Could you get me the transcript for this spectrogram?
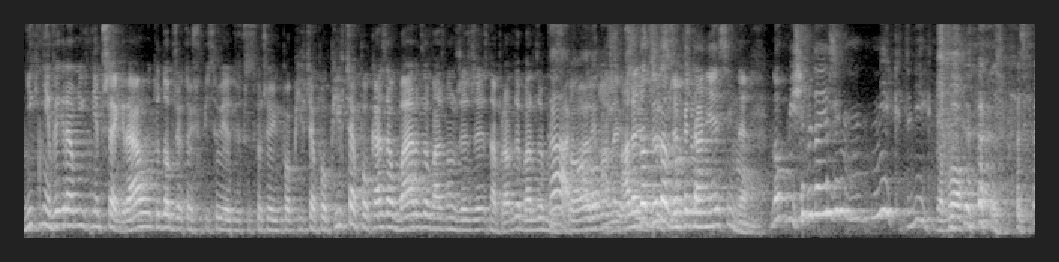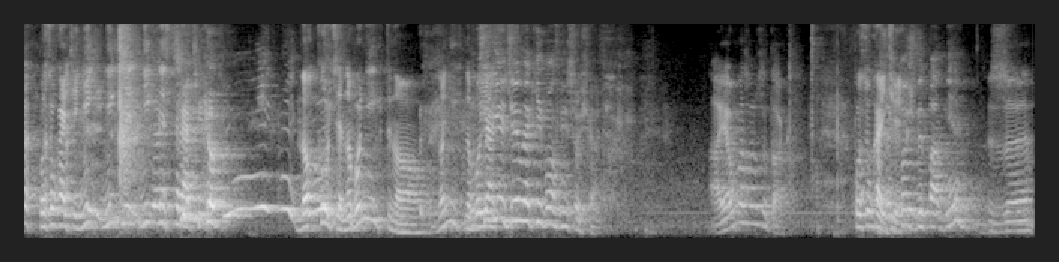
nikt nie wygrał, nikt nie przegrał. Tu dobrze ktoś wpisuje, tu przeskoczył im Popiwczak. Popiwczak pokazał bardzo ważną rzecz, że jest naprawdę bardzo blisko. Tak, ale ale, właśnie ale się dobrze, dobrze, przeskoczył- pytanie jest inne. No mi się wydaje, że nikt, nikt, no bo posłuchajcie, nikt, nikt, nie, nikt nie stracił. No kurczę, no bo nikt, no. No nikt, no No bo czyli jak... jedziemy ekipą z Mistrzostw Świata. A ja uważam, że tak. Że Posłuchajcie, ktoś wypadnie? Że,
